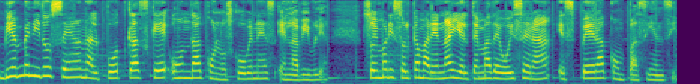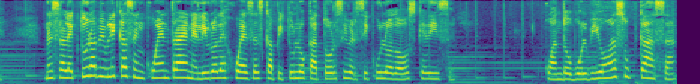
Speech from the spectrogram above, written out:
Bienvenidos sean al podcast ¿Qué onda con los jóvenes en la Biblia? Soy Marisol Camarena y el tema de hoy será Espera con paciencia. Nuestra lectura bíblica se encuentra en el libro de jueces capítulo 14 y versículo 2 que dice, Cuando volvió a su casa,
